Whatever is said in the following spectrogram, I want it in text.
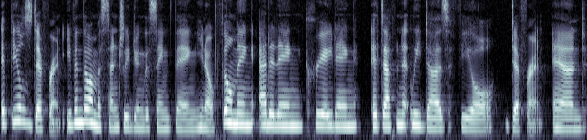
it feels different. Even though I'm essentially doing the same thing, you know, filming, editing, creating, it definitely does feel different. And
